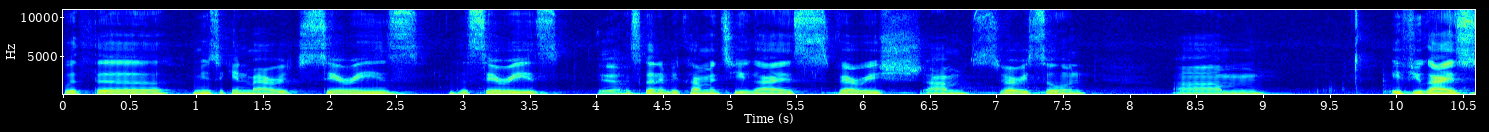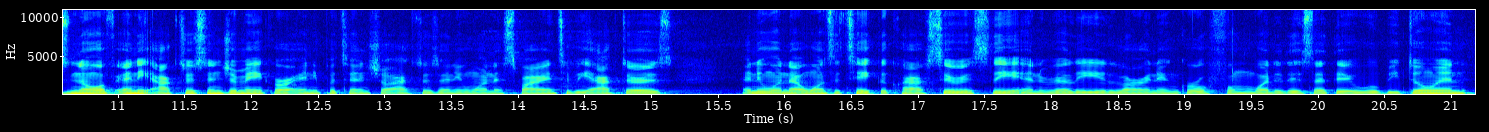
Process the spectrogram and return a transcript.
with the music and marriage series the series Yeah. It's going to be coming to you guys very sh- um very soon. Um, if you guys know of any actors in Jamaica or any potential actors, anyone aspiring to be actors, anyone that wants to take the craft seriously and really learn and grow from what it is that they will be doing,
